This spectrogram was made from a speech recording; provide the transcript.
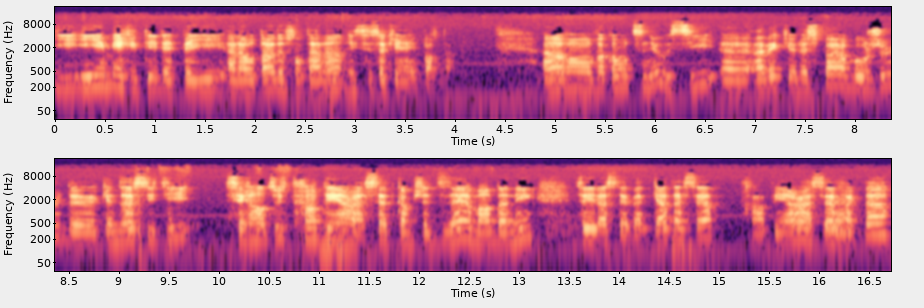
il, il, est mérité d'être payé à la hauteur de son talent et c'est ça qui est important. Alors, on va continuer aussi euh, avec le super beau jeu de Kansas City. C'est rendu 31 à 7, comme je te disais, à un moment donné. Tu sais, là, c'était 24 à 7, 31 à 7. Fait que là,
